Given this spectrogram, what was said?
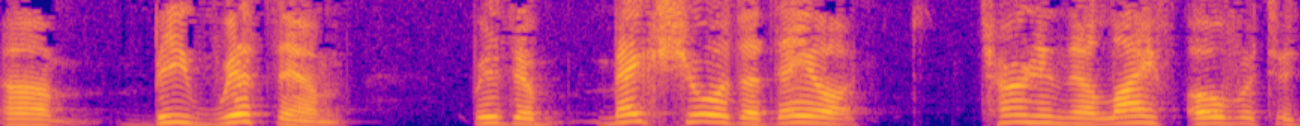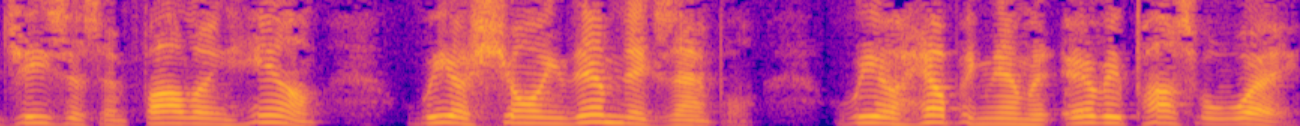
um, be with them. We're to make sure that they are turning their life over to Jesus and following Him. We are showing them the example. We are helping them in every possible way.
